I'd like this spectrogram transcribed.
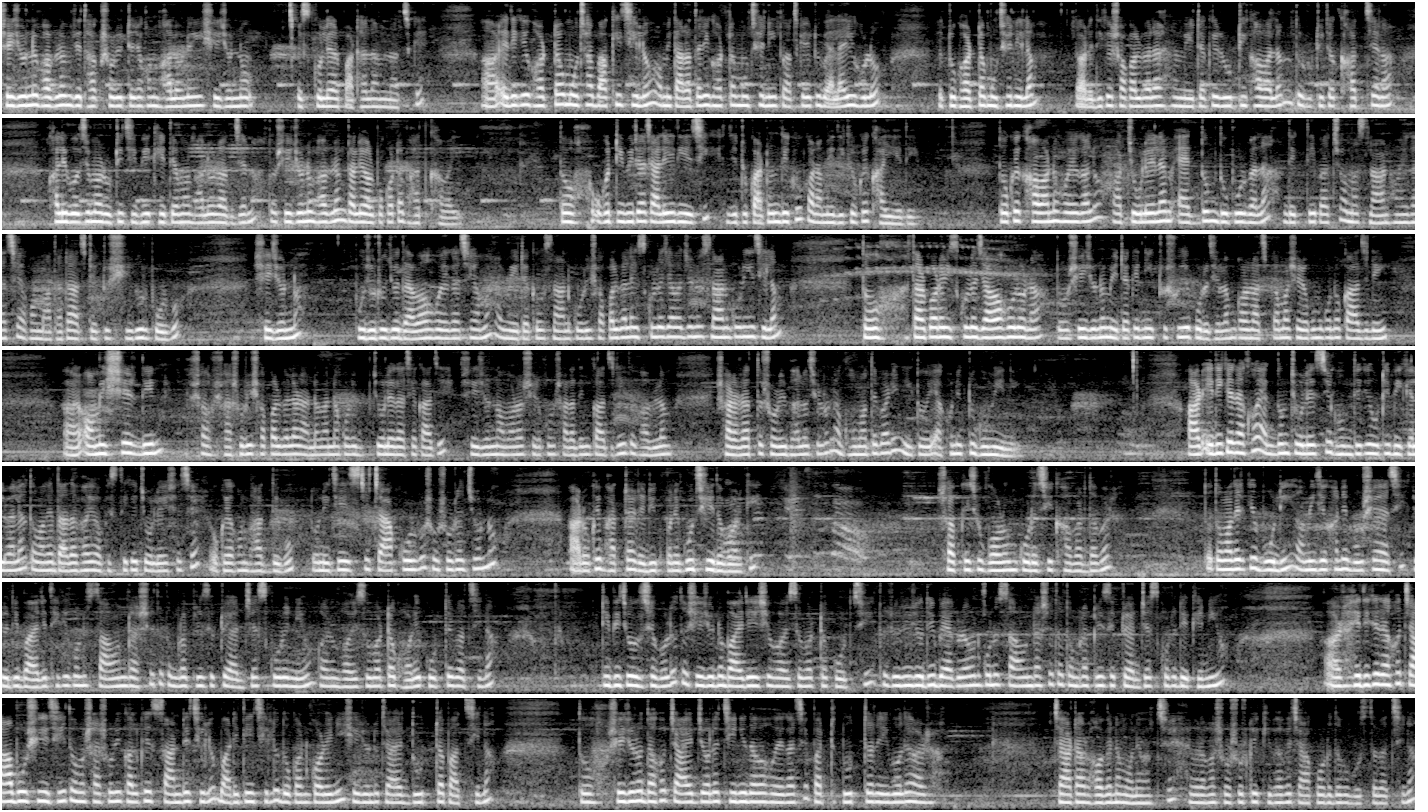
সেই জন্য ভাবলাম যে থাক, শরীরটা যখন ভালো নেই, সেই জন্য স্কুলে আর পাঠালাম না আজকে। আর এদিকে ঘরটাও মোছা বাকি ছিল। আমি তাড়াতাড়ি ঘরটা মুছে নিই, তো আজকে একটু বেলাই হলো। একটু ঘরটা মুছে নিলাম। আর এদিকে সকালবেলা মেয়েটাকে রুটি খাওয়ালাম, তো রুটিটা খাচ্ছে না। খালি বলছে আমার রুটি চিবিয়ে খেতে আমার ভালো লাগছে না। তো সেই জন্য ভাবলাম, তাহলে অল্প কটা ভাত খাওয়াই। তো ওকে টিভিটা চালিয়ে দিয়েছি, যে একটু কার্টুন দেখুক আর আমি এদিকে ওকে খাইয়ে দিই। তো ওকে খাওয়ানো হয়ে গেল। আর চলে এলাম একদম দুপুরবেলা। দেখতেই পাচ্ছ আমার স্নান হয়ে গেছে। এখন মাথাটা আজকে একটু সিঁদুর পরবো। সেই জন্য পুজো টুজো দেওয়াও হয়ে গেছে আমার। আমি এটাকেও স্নান করি। সকালবেলা স্কুলে যাওয়ার জন্য স্নান করিয়েছিলাম। তো তারপরে স্কুলে যাওয়া হলো না। তো সেই জন্য মেয়েটাকে নিয়ে একটু শুয়ে পড়েছিলাম। কারণ আজকে আমার সেরকম কোনো কাজ নেই। আর অমিষ্যের দিন শাশুড়ি সকালবেলা রান্নাবান্না করে চলে গেছে কাজে। সেই জন্য আমার আর সেরকম সারাদিন কাজ নেই। তো ভাবলাম সারা রাত তো শরীর ভালো ছিল না। ঘুমাতে পারিনি। তো এখন একটু ঘুমিয়ে নিই। আর এদিকে দেখো, একদম চলে এসেছি ঘুম থেকে উঠে বিকেলবেলা। তোমাদের দাদাভাই অফিস থেকে চলে এসেছে, ওকে এখন ভাত দেবো। তো নিচে এসেছি চা করব শ্বশুরের জন্য, আর ওকে ভাতটা রেডি মানে গুছিয়ে দেবো আর কি। সব কিছু গরম করেছি খাবার দাবার তো তোমাদেরকে বলি, আমি যেখানে বসে আছি, যদি বাইরে থেকে কোনো সাউন্ড আসে, তো তোমরা প্লিজ একটু অ্যাডজাস্ট করে নিও, কারণ ভয়েস ওভারটা ঘরে করতে পারছি না। টিভি চলছে বলে, তো সেই জন্য বাইরে এসে ভয়েস ওভারটা করছি। তো যদি যদি ব্যাকগ্রাউন্ড কোনো সাউন্ড আসে, তো তোমরা প্লিজ একটু অ্যাডজাস্ট করে দেখে নিও। আর এদিকে দেখো চা বসিয়েছি। তোমার শাশুড়ি কালকে সানডে ছিল, বাড়িতেই ছিল, দোকান করেনি, সেই জন্য চায়ের দুধটা পাচ্ছি না। তো সেই জন্য দেখো চায়ের জলে চিনি দেওয়া হয়ে গেছে বাট দুধটা নেই বলে আর চাটা আর হবে না মনে হচ্ছে। এবার আমার শ্বশুরকে কীভাবে চা করে দেবো বুঝতে পারছি না।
